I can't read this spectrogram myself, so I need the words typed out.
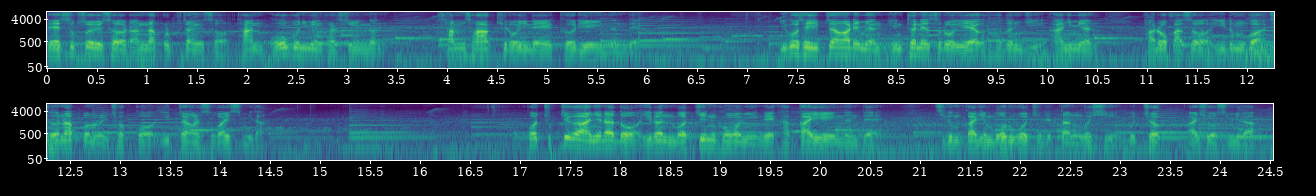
내 숙소에서 란나골프장에서 단 5분이면 갈 수 있는 3, 4km 이내의 거리에 있는데 이곳에 입장하려면 인터넷으로 예약을 하든지 아니면 바로 가서 이름과 전화번호를 적고 입장할 수가 있습니다. 꽃축제가 아니라도 이런 멋진 공원이 내 가까이에 있는데 지금까지 모르고 지냈다는 것이 무척 아쉬웠습니다.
